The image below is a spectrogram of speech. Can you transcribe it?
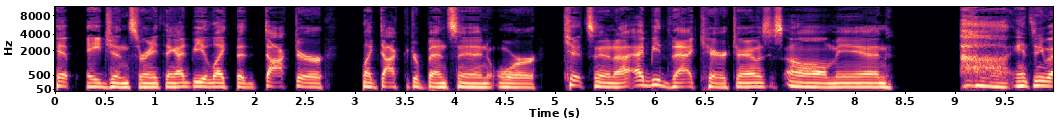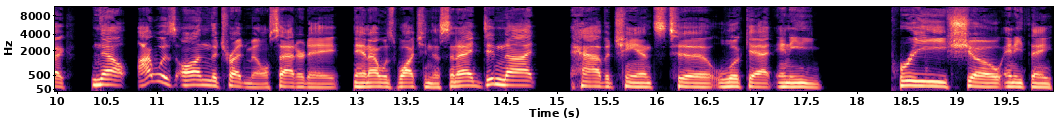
hip agents or anything. I'd be like the doctor, like Dr. Benson or Kitson. I, would be that character. And I was just, oh man. Anthony Mack. Now, I was on the treadmill Saturday and I was watching this, and I did not have a chance to look at any pre show anything.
